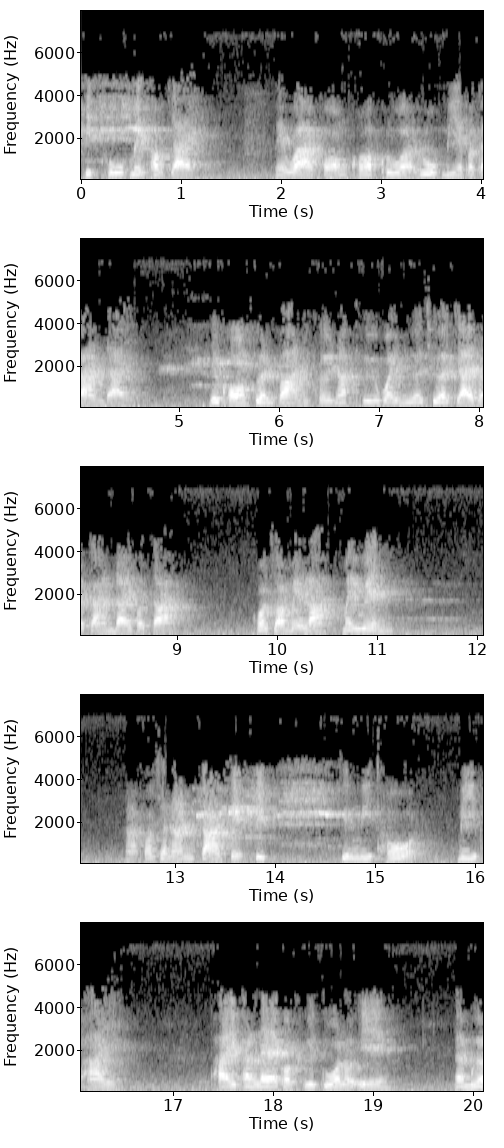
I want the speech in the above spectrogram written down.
ผิดถูกไม่เข้าใจ ไม่ว่าของครอบครัวลูกเมียประการใดด้วยของเพื่อนบ้านที่เคยนับถือไว้เนื้อเชื่อใจประการใดก็ตามก็จะไม่ละไม่เว้น เพราะฉะนั้นการเสพติดจึงมีโทษ มีภัย ภัยขั้นแรกก็คือตัวเราเอง และเมื่อ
